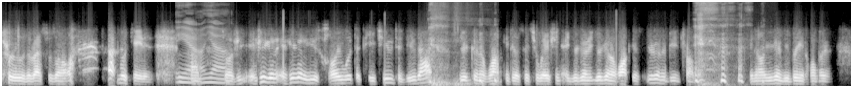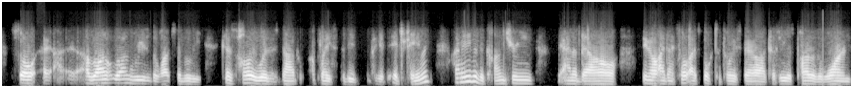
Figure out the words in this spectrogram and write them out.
true. The rest was all fabricated. Yeah, um, yeah. So if you if you're gonna if you're gonna use Hollywood to teach you to do that, you're gonna walk into a situation and you're gonna you're gonna walk in, you're gonna be in trouble. you know, you're gonna be bringing home a, so a, a wrong wrong reason to watch the movie because Hollywood is not a place to be like entertainment. I mean, even The Conjuring, Annabelle. You know, and I told I spoke to Tony Spera because he was part of the Warren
